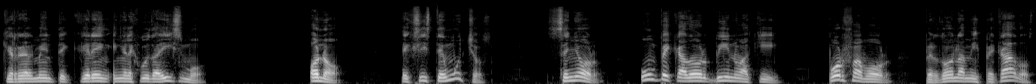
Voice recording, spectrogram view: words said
que realmente creen en el judaísmo. ¿O no? Existen muchos Señor, un pecador vino aquí. Por favor, perdona mis pecados.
